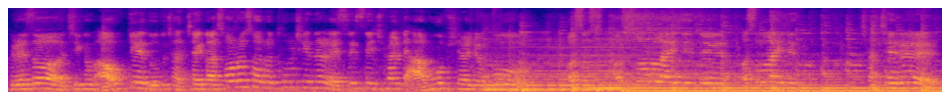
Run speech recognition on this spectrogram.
그래서 지금 9개의 노드 자체가 서로 서로 통신을 SSH로 할때 아무 없이 하려고 어솔라이즈 어솔라이즈 자체를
